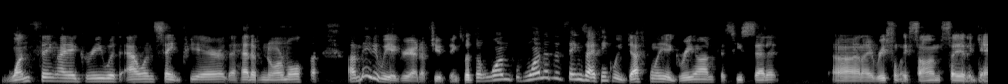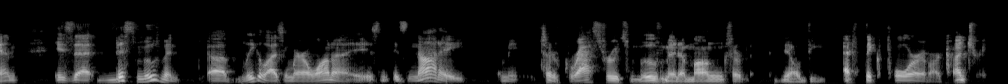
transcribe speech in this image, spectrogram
one thing I agree with Allen St. Pierre, the head of NORML, uh, maybe we agree on a few things, but the one, one of the things I think we definitely agree on, because he said it, uh, and I recently saw him say it again, is that this movement of legalizing marijuana is is not a, I mean, sort of grassroots movement among sort of you know the ethnic poor of our country.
